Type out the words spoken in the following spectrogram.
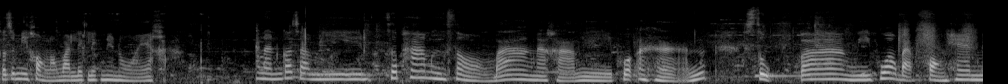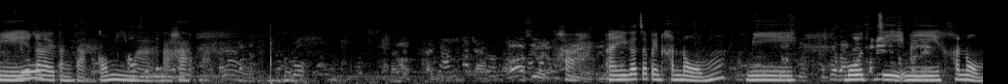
ก็จะมีของรางวัลเล็กๆ น้อยๆอะค่ะ ดังนั้นก็จะมีเสื้อผ้ามือสองบ้างนะคะ มีพวกอาหารสุกบ้าง มีพวกแบบของแฮนด์เมดอะไรต่างๆ ก็มีมานะคะ ค่ะ อันนี้ก็จะเป็นขนม มีโมจิ มีขนม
